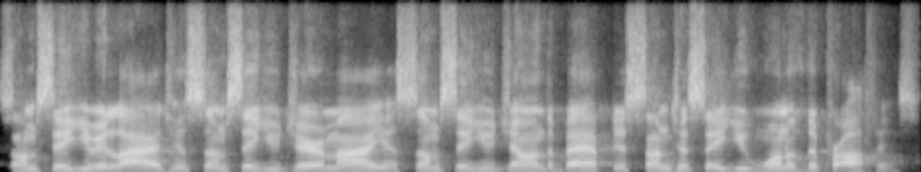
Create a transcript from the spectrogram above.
Some say you Elijah, some say you Jeremiah, some say you John the Baptist, some just say you one of the prophets.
